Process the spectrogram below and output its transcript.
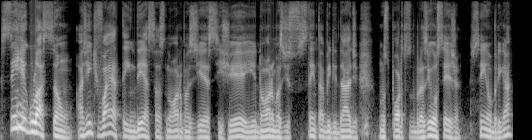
Sem regulação, a gente vai atender essas normas de ESG e normas de sustentabilidade nos portos do Brasil, ou seja, sem obrigar?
